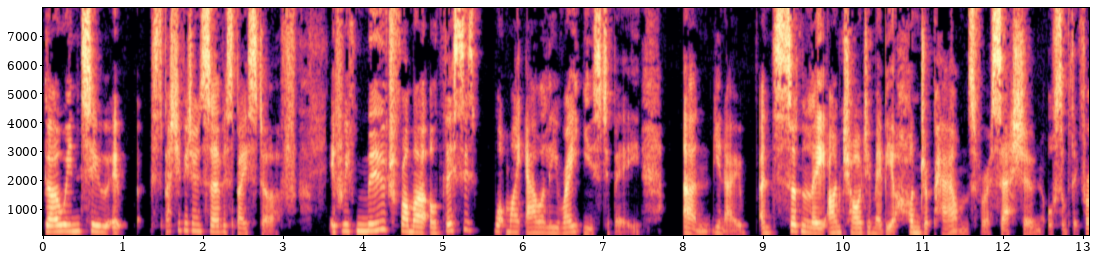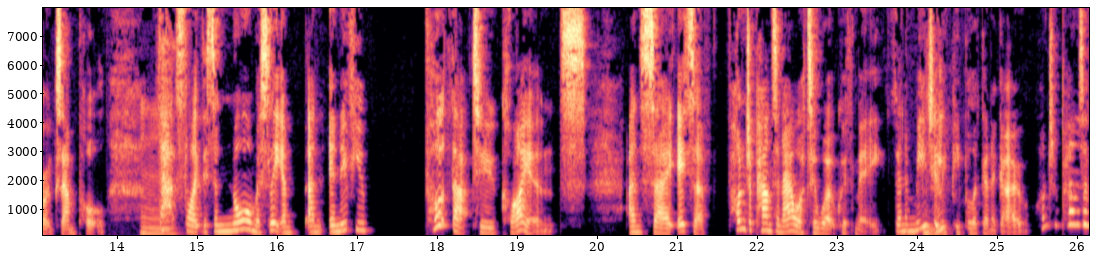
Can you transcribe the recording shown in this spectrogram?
go into it, especially if you're doing service based stuff, if we've moved from a, oh, this is what my hourly rate used to be, and you know and suddenly i'm charging maybe a hundred pounds for a session or something for example mm. that's like this enormously and and and if you put that to clients and say it's a hundred pounds an hour to work with me then immediately mm-hmm. people are going to go hundred pounds an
